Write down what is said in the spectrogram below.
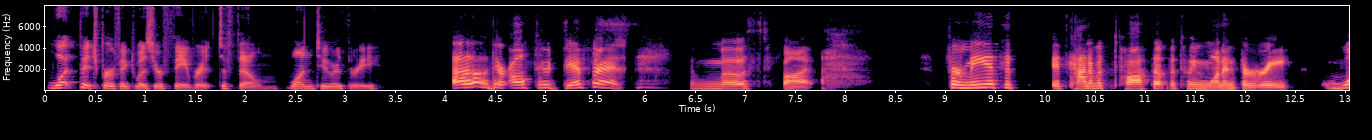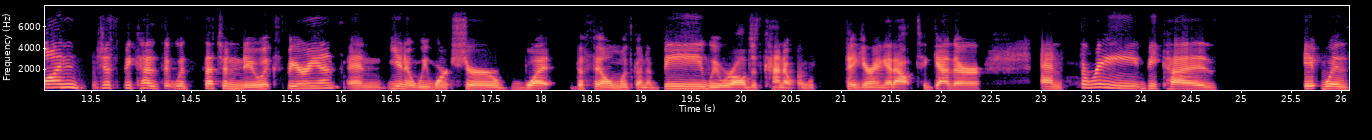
what Pitch Perfect was your favorite to film? One, two, or three? Oh, they're all so different. The most fun. For me, it's a it's kind of a toss up between one and three. One, just because it was such a new experience, and you know we weren't sure what the film was going to be. We were all just kind of figuring it out together. And three, because it was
